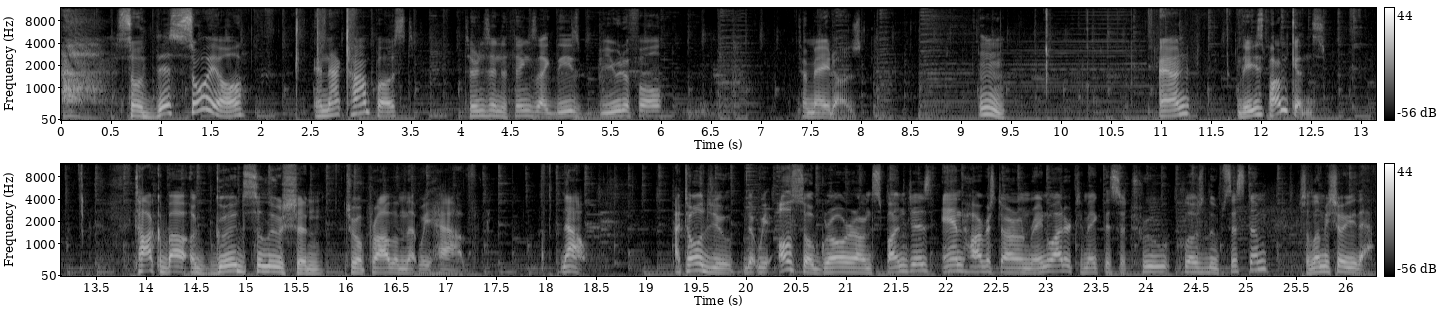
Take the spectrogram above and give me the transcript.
So this soil and that compost turns into things like these beautiful tomatoes. Mmm. And these pumpkins. Talk about a good solution to a problem that we have. Now, I told you that we also grow our own sponges and harvest our own rainwater to make this a true closed loop system. So let me show you that.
